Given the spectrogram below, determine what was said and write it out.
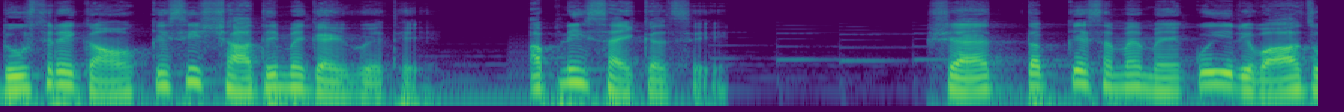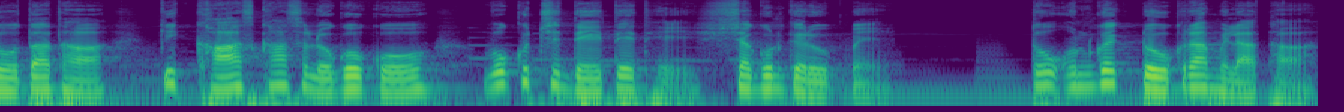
दूसरे गाँव किसी शादी में गए हुए थे, अपनी साइकिल से। शायद तब के समय में कोई रिवाज होता था कि खास खास लोगों को वो कुछ देते थे शगुन के रूप में। तो उनको एक टोकरा मिला था,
